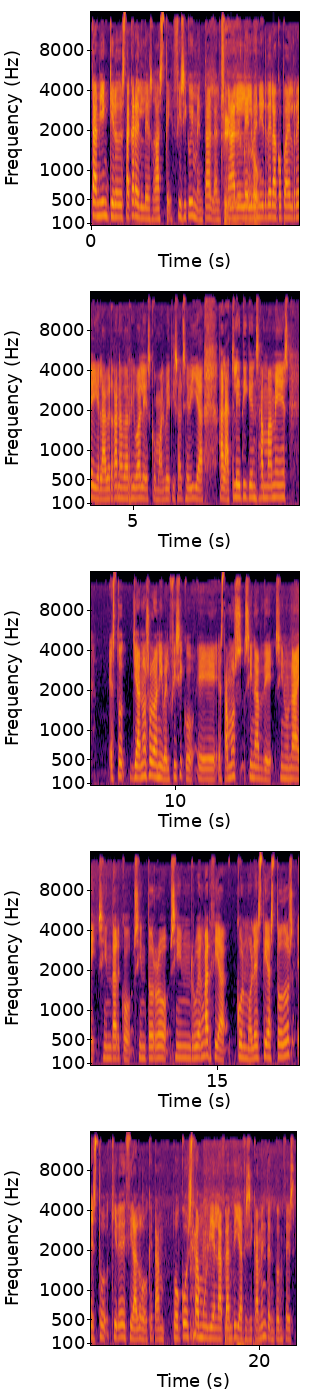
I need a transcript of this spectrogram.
también quiero destacar el desgaste físico y mental. Al Sí, final, el venir de la Copa del Rey, el haber ganado a rivales como al Betis, al Sevilla, al Athletic en San Mamés, esto ya no solo a nivel físico. eh, estamos sin Abde, sin Unai, sin Darko, sin Torro, sin Rubén García, con molestias todos. Esto quiere decir algo, que tampoco está muy bien la plantilla físicamente. Entonces,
